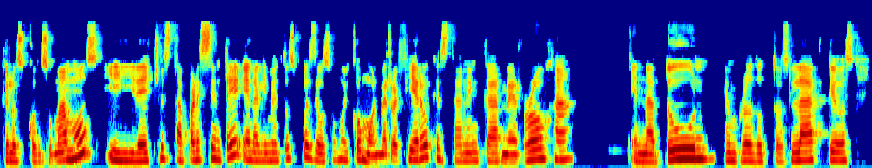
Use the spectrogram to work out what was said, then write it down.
que los consumamos y de hecho está presente en alimentos pues de uso muy común. Me refiero que están en carne roja, en atún, en productos lácteos.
